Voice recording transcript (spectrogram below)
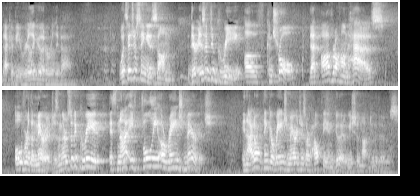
That could be really good or really bad. What's interesting is um, there is a degree of control that Abraham has over the marriages. And there's a degree, it's not a fully arranged marriage. And I don't think arranged marriages are healthy and good. We should not do those.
